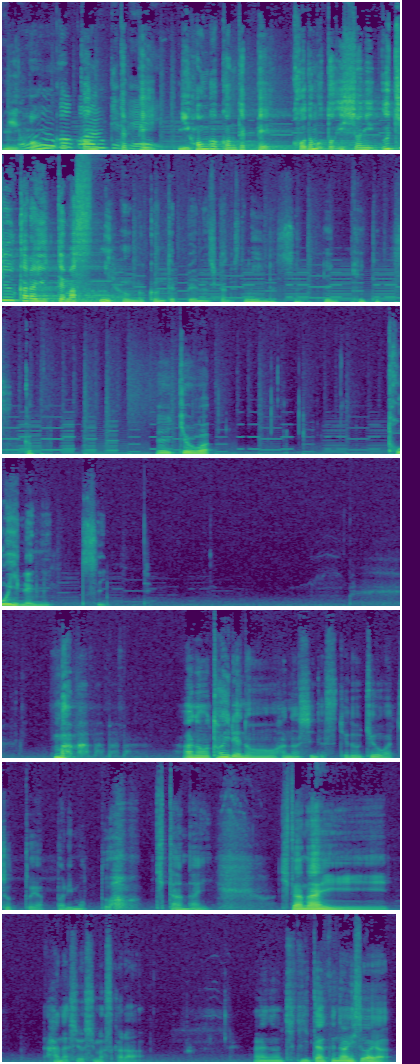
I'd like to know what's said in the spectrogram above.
日本語コンテッペイ。日本語コンテッペイ。子供と一緒に宇宙から言ってます。日本語コンテッペイの時間です皆さん元気ですか、えー今日はトイレについて。まあまあまあまあまあ。あのトイレの話ですけど今日はちょっとやっぱりもっと 汚い。汚い話をしますからあの聞きたくない人は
